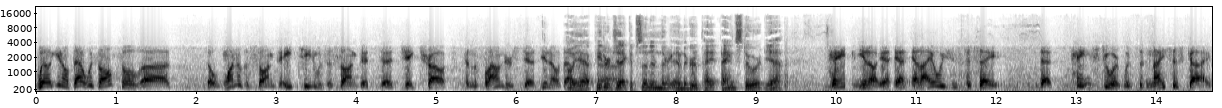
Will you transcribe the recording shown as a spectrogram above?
Well, you know, that was also uh, one of the songs. 18 was a song that uh, Jake Trout and the Flounders did. You know, that Oh yeah, was, Peter uh, Jacobsen and the and the group Payne, Payne Stewart. Yeah, Payne, you know, and, and I always used to say that Payne Stewart was the nicest guy,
